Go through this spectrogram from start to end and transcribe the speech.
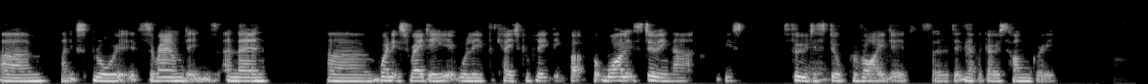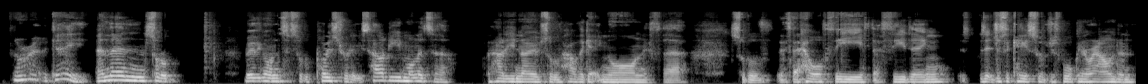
um, and explore its surroundings. And then um, when it's ready, it will leave the cage completely. But but while it's doing that, food is still provided so that it never goes hungry. All right, okay. And then sort of moving on to sort of post release, how do you monitor how do you know sort of how they're getting on if they're sort of if they're healthy if they're feeding is, is, it just a case of just walking around and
